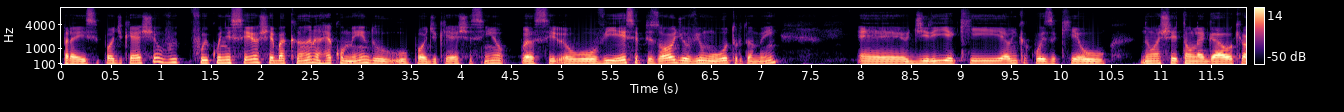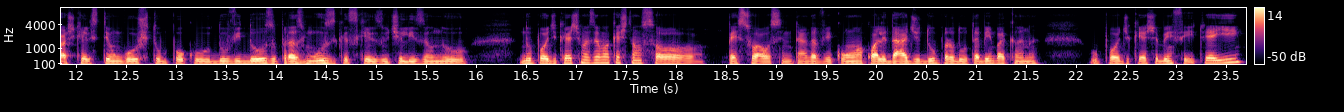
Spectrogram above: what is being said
para esse podcast, eu fui conhecer, achei bacana, recomendo o podcast, assim, eu, eu ouvi esse episódio, ouvi um outro também. É, eu diria que a única coisa que eu não achei tão legal, que eu acho que eles têm um gosto um pouco duvidoso para as músicas que eles utilizam no, no podcast, mas é uma questão só pessoal, assim, não tem nada a ver com a qualidade do produto, é bem bacana, o podcast é bem feito. E aí,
